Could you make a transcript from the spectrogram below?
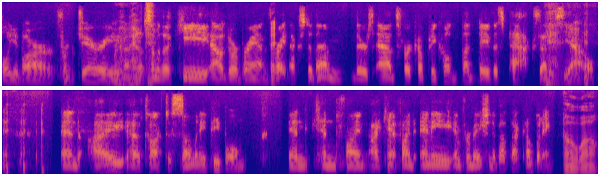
Holubar, from Gerry, you know, some of the key outdoor brands. Right next to them, there's ads for a company called Bud Davis Packs out of Seattle. and I have talked to so many people and can find I can't find any information about that company. oh wow.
